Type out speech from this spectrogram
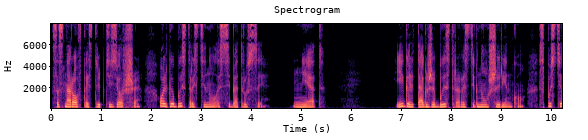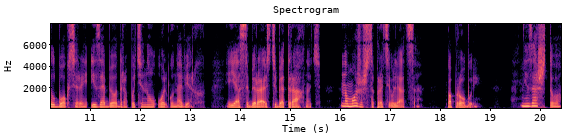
Со сноровкой стриптизерши Ольга быстро стянула с себя трусы. «Нет». Игорь также быстро расстегнул ширинку, спустил боксеры и за бедра потянул Ольгу наверх. «Я собираюсь тебя трахнуть но можешь сопротивляться. Попробуй». «Ни за что».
